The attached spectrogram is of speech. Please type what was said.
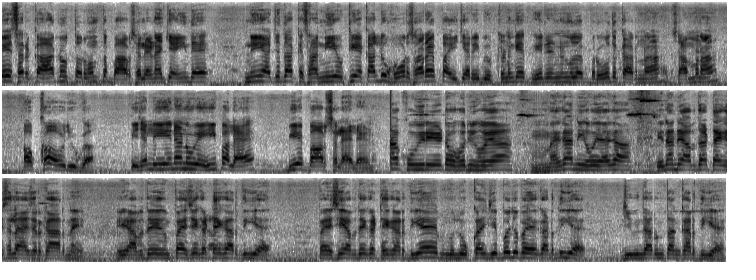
ਇਹ ਸਰਕਾਰ ਨੂੰ ਤੁਰੰਤ ਵਾਪਸ ਲੈਣਾ ਚਾਹੀਦਾ ਹੈ। ਨਹੀਂ, ਅੱਜ ਤਾਂ ਕਿਸਾਨੀ ਉੱਠੀ ਹੈ ਕੱਲ ਨੂੰ ਹੋਰ ਸਾਰੇ ਭਾਈਚਾਰੇ ਵੀ ਉੱਠਣਗੇ, ਫਿਰ ਇਹਨਾਂ ਨੂੰ ਦਾ ਵਿਰੋਧ ਕਰਨਾ ਸਾਹਮਣਾ ਔਖਾ ਹੋ ਜਾਊਗਾ। ਇਸ ਲਈ ਇਹਨਾਂ ਨੂੰ ਇਹੀ ਭਲਾ ਹੈ ਵੀ ਇਹ ਵਾਪਸ ਲੈ ਲੈਣ। ਨਾ ਕੋਈ ਰੇਟ ਉਹ ਨਹੀਂ ਹੋਇਆ, ਮਹਿੰਗਾ ਨਹੀਂ ਹੋਇਆਗਾ। ਇਹਨਾਂ ਨੇ ਆਪਦਾ ਟੈਕਸ ਲਾਇਆ ਸਰਕਾਰ ਨੇ। ਇਹ ਆਪਦੇ ਪੈਸੇ ਇਕੱਠੇ ਕਰਦੀ ਹੈ। ਪੈਸੇ ਆਪਦੇ ਇਕੱਠੇ ਕਰਦੀ ਹੈ ਲੋਕਾਂ ਦੀ ਜੇਬੋਂ 'ਚੋਂ ਪੈਸੇ ਕੱਢਦੀ ਹੈ ਜ਼ਿਮੀਂਦਾਰ ਨੂੰ ਤੰਗ ਕਰਦੀ ਹੈ।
